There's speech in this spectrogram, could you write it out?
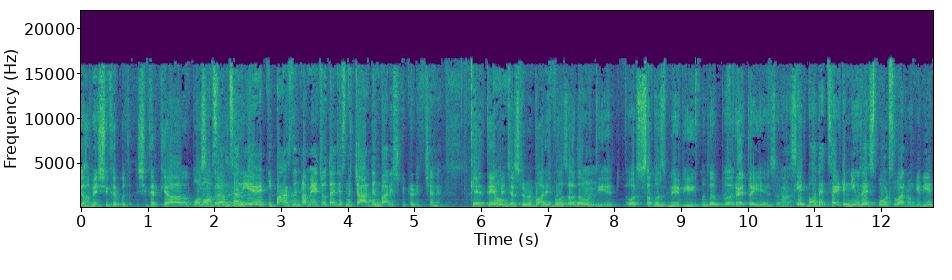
हमें शिखर बता शिखर क्या मौसम का मौसम सर ये है? कि पाँच दिन का मैच होता है जिसमें चार दिन बारिश की प्रिडिक्शन है। कहते हैं तो- मैनचेस्टर में बारिश बहुत ज़्यादा होती है और समझ में भी मतलब रहता ही है ऐसा हाँ, एक बहुत एक्साइटिंग न्यूज़ है स्पोर्ट्स वालों के लिए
